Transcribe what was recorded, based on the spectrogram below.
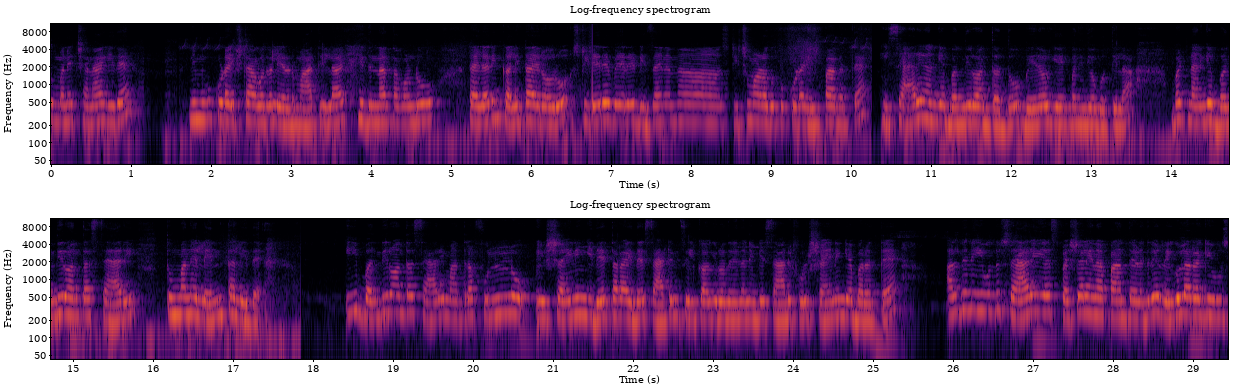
ತುಂಬಾ ಚೆನ್ನಾಗಿದೆ. ನಿಮಗೂ ಕೂಡ ಇಷ್ಟ ಆಗೋದ್ರಲ್ಲಿ ಎರಡು ಮಾತಿಲ್ಲ. ಇದನ್ನು ತಗೊಂಡು ಟೈಲರಿಂಗ್ ಕಲಿತಾ ಇರೋರು, ಸ್ಟಿ ಬೇರೆ ಬೇರೆ ಡಿಸೈನನ್ನು ಸ್ಟಿಚ್ ಮಾಡೋದಕ್ಕೂ ಕೂಡ ಹೆಲ್ಪ್ ಆಗುತ್ತೆ. ಈ ಸ್ಯಾರಿ ನನಗೆ ಬಂದಿರೋ ಅಂಥದ್ದು, ಬೇರೆಯವ್ರಿಗೆ ಹೇಗೆ ಬಂದಿದೆಯೋ ಗೊತ್ತಿಲ್ಲ, ಬಟ್ ನನಗೆ ಬಂದಿರೋಂಥ ಸ್ಯಾರಿ ತುಂಬಾ ಲೆಂತಲ್ಲಿದೆ ಈ ಬಂದಿರೋಂಥ ಸ್ಯಾರಿ ಮಾತ್ರ ಫುಲ್ಲು ಶೈನಿಂಗ್ ಇದೇ ಥರ ಇದೆ ಸ್ಯಾಟಿನ್ ಸಿಲ್ಕ್ ಆಗಿರೋದ್ರಿಂದ ನಿಮಗೆ ಸ್ಯಾರಿ ಫುಲ್ ಶೈನಿಂಗೇ ಬರುತ್ತೆ. ಅಲ್ಲದೆ ಈ ಒಂದು ಸ್ಯಾರಿಯ ಸ್ಪೆಷಲ್ ಏನಪ್ಪ ಅಂತ ಹೇಳಿದ್ರೆ ರೆಗ್ಯುಲರಾಗಿ ಯೂಸ್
